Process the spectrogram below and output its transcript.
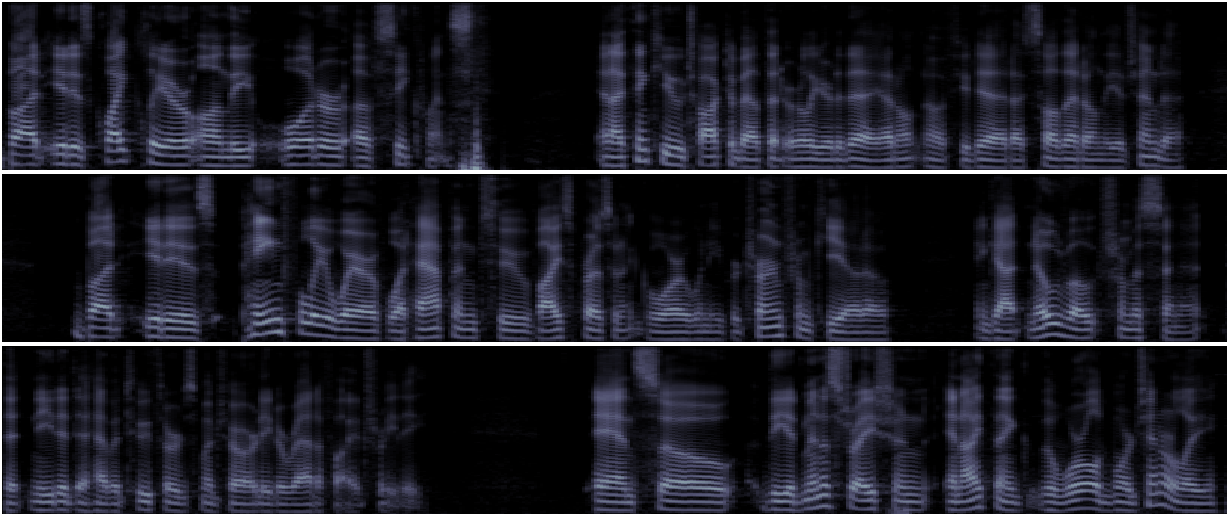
but it is quite clear on the order of sequence. And I think you talked about that earlier today. I don't know if you did. I saw that on the agenda. but it is painfully aware of what happened to Vice President Gore when he returned from Kyoto and got no votes from a Senate that needed to have a two thirds majority to ratify a treaty. And so the administration, and I think the world more generally,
